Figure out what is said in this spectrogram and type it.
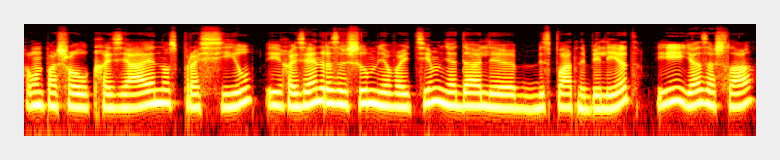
Он пошел к хозяину, спросил, и хозяин разрешил мне войти, мне дали бесплатный билет, и я зашла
